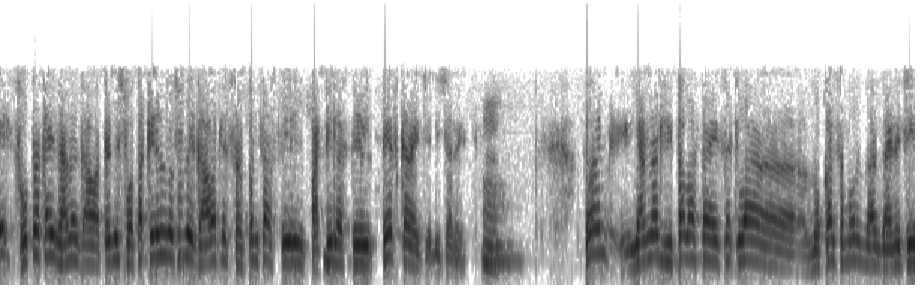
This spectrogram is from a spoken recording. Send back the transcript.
एक छोटं काही झालं गावात त्यांनी स्वतः केलेलं नसून गावातले सरपंच असतील पाटील असतील तेच करायचे बिचारे. पण यांना लिहिता वाचता यायचं किंवा लोकांसमोर जाण्याची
